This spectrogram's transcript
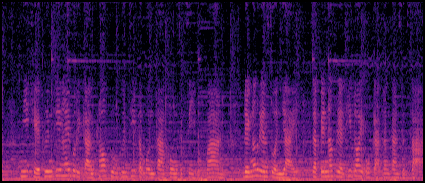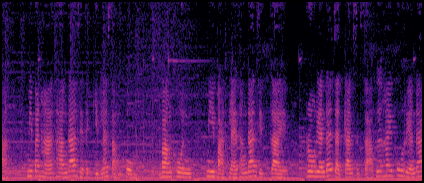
.6 มีเขตพื้นที่ให้บริการครอบคลุมพื้นที่ตำบลตาคง 14 หมู่บ้าน เด็กนักเรียนส่วนใหญ่จะเป็นนักเรียนที่ด้อยโอกาสทางการศึกษา มีปัญหาทางด้านเศรษฐกิจและสังคม บางคนมีบาดแผลทางด้านจิตใจ โรงเรียนได้จัดการศึกษาเพื่อให้ผู้เรียนได้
